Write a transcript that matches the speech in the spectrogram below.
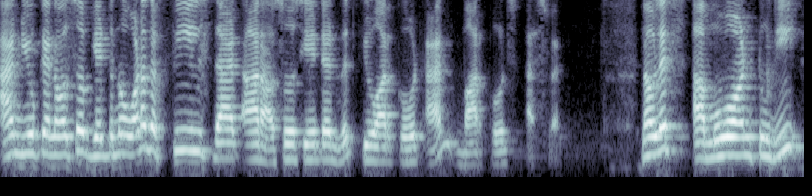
And you can also get to know what are the fields that are associated with QR code and barcodes as well. Now let's uh, move on to the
